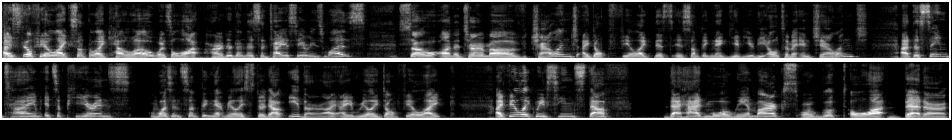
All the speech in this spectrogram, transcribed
I still feel like something like Hello was a lot harder than this entire series was. So, on the term of challenge, I don't feel like this is something that give you the ultimate in challenge. At the same time, its appearance wasn't something that really stood out either. I, I really don't feel like. I feel like we've seen stuff that had more landmarks or looked a lot better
